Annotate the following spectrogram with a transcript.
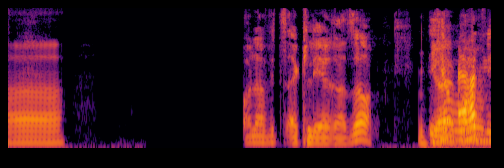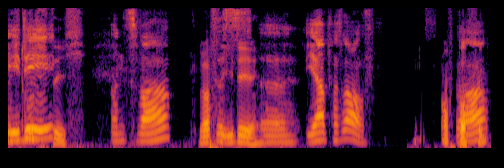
Ja. Oller Witzerklärer. So, Ich ja, hab war auch doch eine Idee. Lustig. und zwar... Du hast Das, eine Idee. Äh, ja, pass auf. Aufpassen. Zwar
